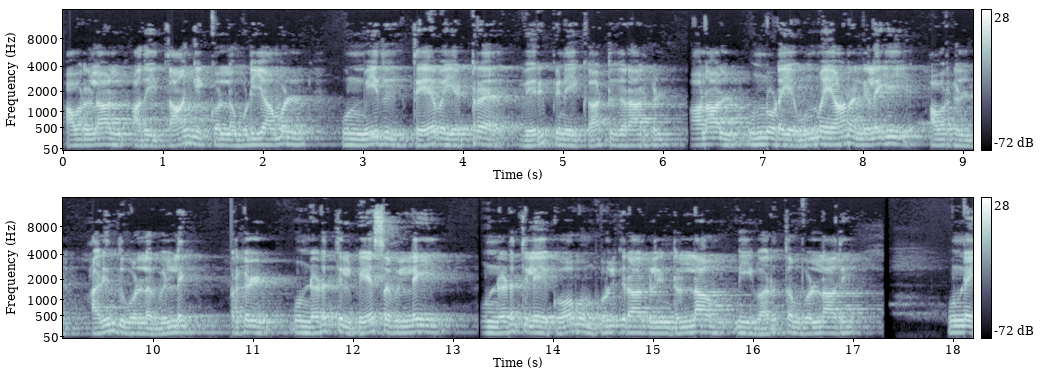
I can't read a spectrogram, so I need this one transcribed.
அவர்களால் அதை தாங்கிக் கொள்ள முடியாமல் உன் மீது தேவையற்ற வெறுப்பினை காட்டுகிறார்கள். ஆனால் உன்னுடைய உண்மையான நிலையை அவர்கள் அறிந்து கொள்ளவில்லை. அவர்கள் உன்னிடத்தில் பேசவில்லை. உன்னிடத்திலே கோபம் கொள்கிறார்கள் என்றெல்லாம் நீ வருத்தம் கொள்ளாதே. உன்னை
